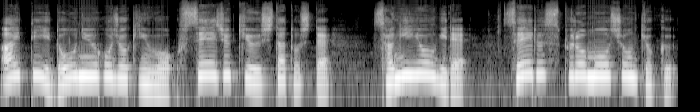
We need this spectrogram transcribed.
IT 導入補助金を不正受給したとして詐欺容疑でセールスプロモーション局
